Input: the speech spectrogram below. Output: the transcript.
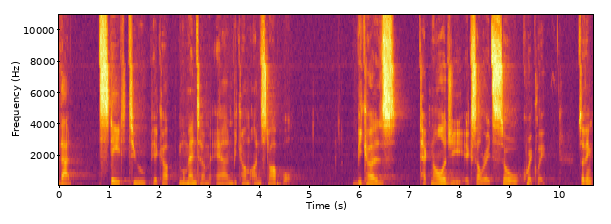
that state to pick up momentum and become unstoppable because technology accelerates so quickly. So I think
